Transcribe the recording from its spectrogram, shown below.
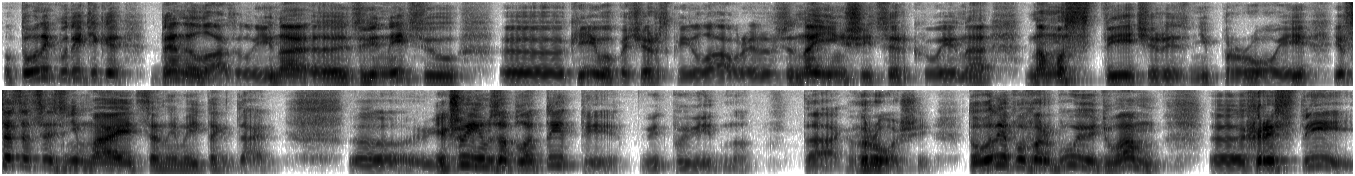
Тобто вони куди тільки де не лазили, і на е, дзвіницю Києво-Печерської лаври, на інші церкви, на, на мости через Дніпро, і, і все це все знімається ними і так далі. Е, якщо їм заплатити відповідно так, гроші, то вони пофарбують вам е, хрести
